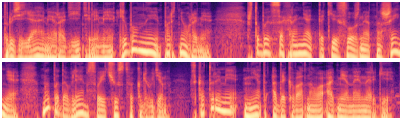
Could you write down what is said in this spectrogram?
друзьями, родителями, любовными партнерами. Чтобы сохранять такие сложные отношения, мы подавляем свои чувства к людям, с которыми нет адекватного обмена энергии –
